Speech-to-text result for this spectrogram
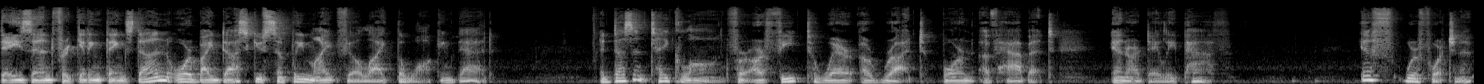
day's end for getting things done, or by dusk, you simply might feel like the walking dead. It doesn't take long for our feet to wear a rut born of habit in our daily path. If we're fortunate,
